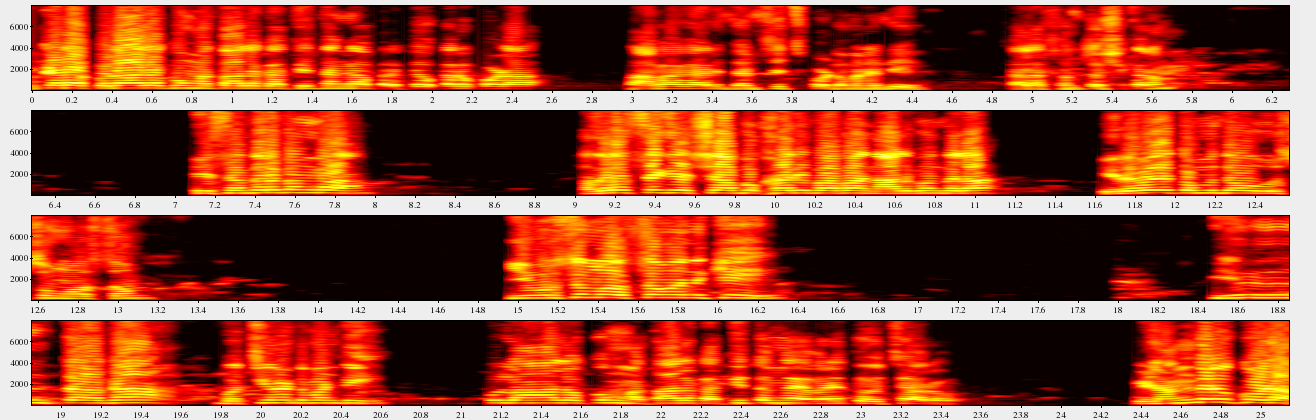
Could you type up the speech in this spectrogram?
ఇక్కడ కులాలకు మతాలకు అతీతంగా ప్రతి ఒక్కరు కూడా బాబా గారిని దర్శించుకోవడం అనేది చాలా సంతోషకరం. ఈ సందర్భంగా హజరత్ సయ్యద్ షా బుఖారీ బాబా నాలుగు వందల ఇరవై తొమ్మిదవ ఉరుసు మహోత్సవం. ఈ ఉరుసు మహోత్సవానికి ఇంతగా వచ్చినటువంటి కులాలకు మతాలకు అతీతంగా ఎవరైతే వచ్చారో వీళ్ళందరూ కూడా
